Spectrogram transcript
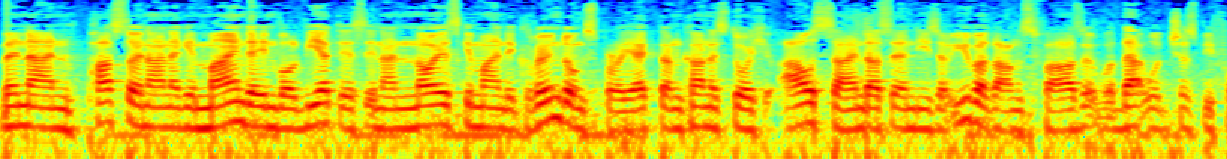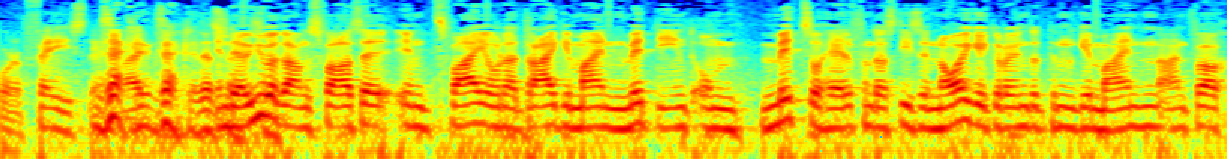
Wenn ein Pastor in einer Gemeinde involviert ist, in ein neues Gemeindegründungsprojekt, dann kann es durchaus sein, dass er in dieser Übergangsphase, well, that would just be for a phase, Exactly, exactly, that's in der right. Übergangsphase in zwei oder drei Gemeinden mitdient, um mitzuhelfen, dass diese neu gegründeten Gemeinden einfach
